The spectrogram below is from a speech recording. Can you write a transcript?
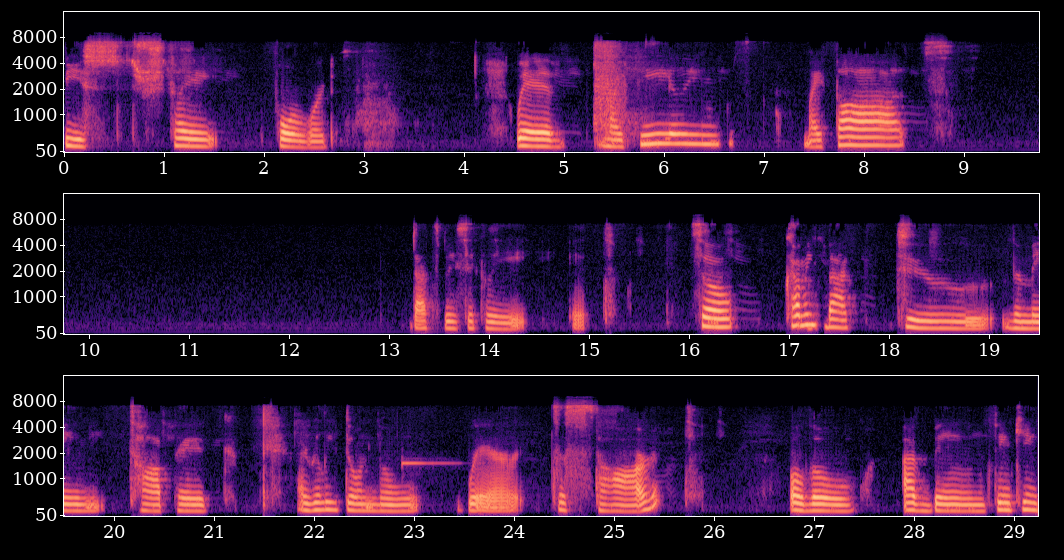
be straightforward with my feelings, my thoughts. That's basically it. So, coming back to the main topic, I really don't know where to start, although I've been thinking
